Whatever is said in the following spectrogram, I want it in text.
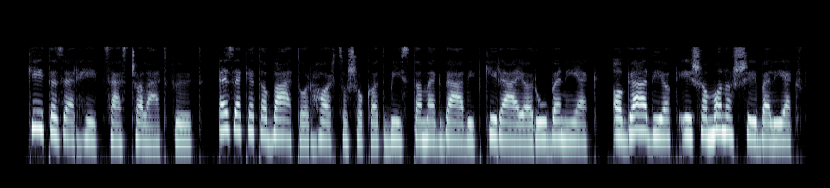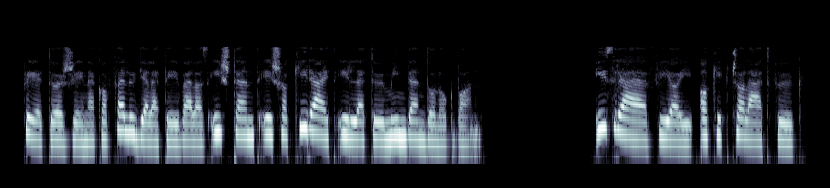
2700 családfőt, ezeket a bátor harcosokat bízta meg Dávid királya Rúbeniek, a Gádiak és a Manassébeliek féltörzsének a felügyeletével az Istent és a királyt illető minden dologban. Izrael fiai, akik családfők,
